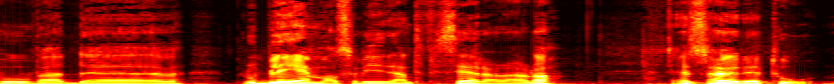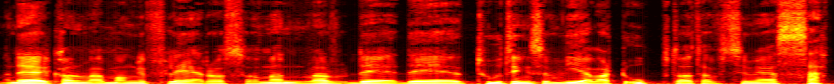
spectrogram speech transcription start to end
hovedproblemer som vi identifiserer der, da, så er det to. Men det kan være mange flere også. Men det, det, er to ting som vi har vært opptatt av, som vi har sett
